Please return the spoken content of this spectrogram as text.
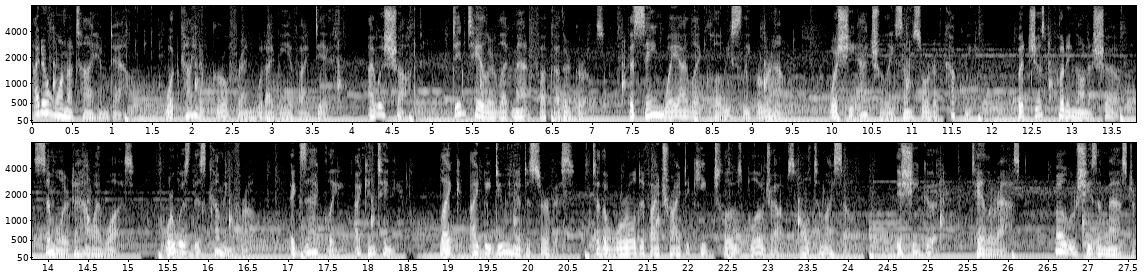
I don't want to tie him down. What kind of girlfriend would I be if I did? I was shocked. Did Taylor let Matt fuck other girls, the same way I let Chloe sleep around? Was she actually some sort of cuckquean, but just putting on a show, similar to how I was? Where was this coming from? Exactly, I continued. Like, I'd be doing a disservice to the world if I tried to keep Chloe's blowjobs all to myself. Is she good? Taylor asked. Oh, she's a master,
